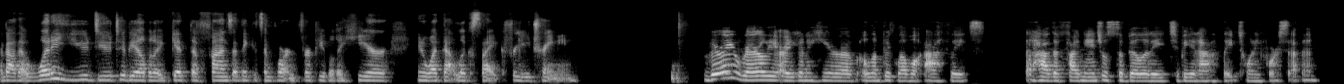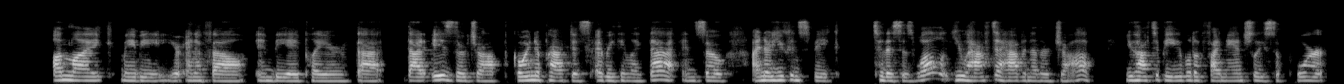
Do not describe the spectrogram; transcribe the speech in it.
about that. What do you do to be able to get the funds? I think it's important for people to hear, you know, what that looks like for you training. Very rarely are you going to hear of Olympic level athletes that have the financial stability to be an athlete 24 7. Unlike maybe your NFL, NBA player that that is their job, going to practice, everything like that. And so I know you can speak to this as well. You have to have another job you have to be able to financially support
